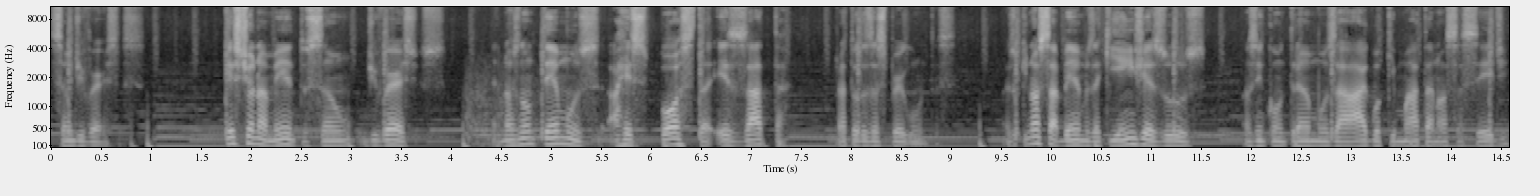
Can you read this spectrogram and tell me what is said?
são diversas, questionamentos são diversos. Nós não temos a resposta exata para todas as perguntas. Mas o que nós sabemos é que em Jesus nós encontramos a água que mata a nossa sede,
